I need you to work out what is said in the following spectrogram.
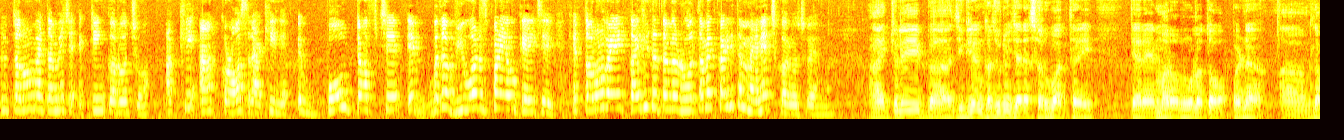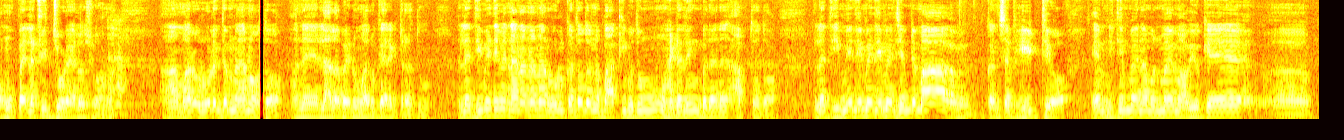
તરુણભાઈ તમે જે એક્ટિંગ કરો છો આખી આંખ ક્રોસ રાખીને એ બહુ ટફ છે. એ બધા વ્યુઅર્સ પણ એવું કહે છે કે તરુણભાઈ કઈ રીતે તમે રોલ તમે કઈ રીતે મેનેજ કરો છો એમાં? હા એકચ્યુઅલી જીગલેન ખજૂરની જ્યારે શરૂઆત થઈ ત્યારે મારો રોલ હતો પણ મતલબ હું પહેલેથી જ જોડાયેલો છું આમાં. મારો રોલ એકદમ નાનો હતો અને લાલાભાઈનું મારું કેરેક્ટર હતું. એટલે ધીમે ધીમે નાના નાના રોલ કરતો હતો અને બાકી બધું હું હેન્ડલિંગ બધાને આપતો હતો. એટલે ધીમે ધીમે ધીમે જેમ જેમ આ કન્સેપ્ટ હિટ થયો, એમ નીતિનભાઈના મનમાં એમ આવ્યું કે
